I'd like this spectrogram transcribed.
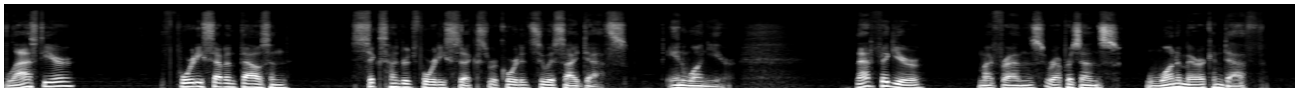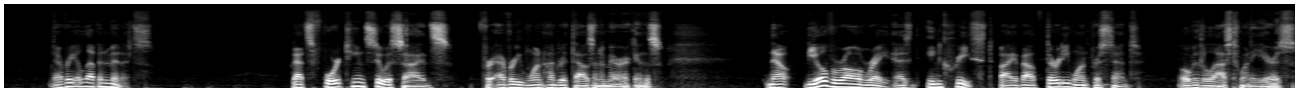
Last year, 47,646 recorded suicide deaths in one year. That figure, my friends, represents one American death every 11 minutes. That's 14 suicides for every 100,000 Americans. Now, the overall rate has increased by about 31% over the last 20 years.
